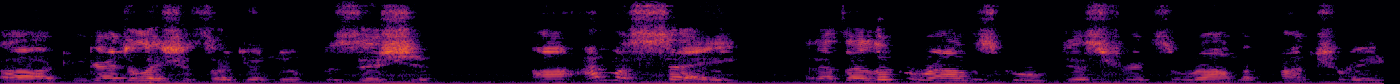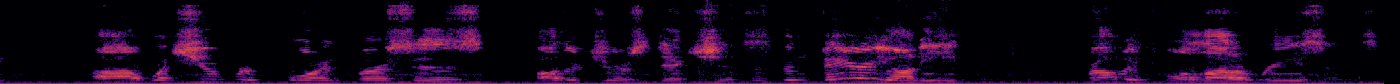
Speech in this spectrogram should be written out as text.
uh, congratulations on your new position. Uh, I must say, that as I look around the school districts around the country, uh, what you've reported versus other jurisdictions has been very uneven, probably for a lot of reasons.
